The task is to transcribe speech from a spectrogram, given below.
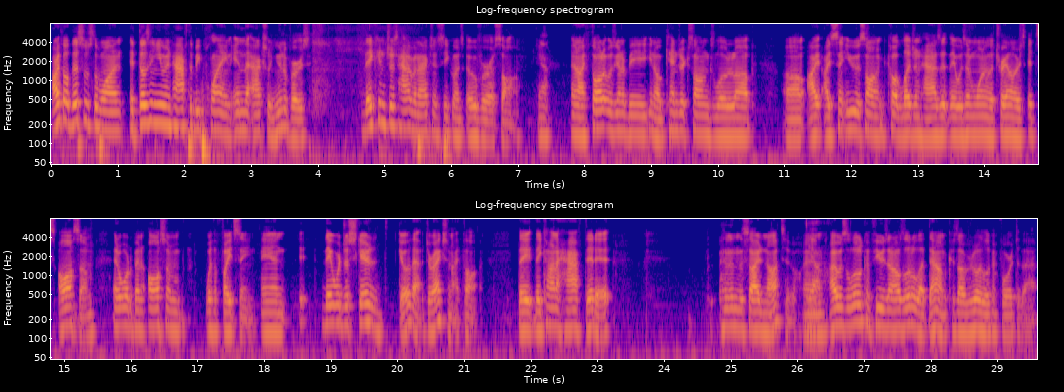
I thought this was the one. It doesn't even have to be playing in the actual universe. They can just have an action sequence over a song. Yeah. And I thought it was gonna be, you know, Kendrick songs loaded up. Um, I I sent you a song called "Legend Has It." It was in one of the trailers. It's awesome, and it would have been awesome with a fight scene. And it, they were just scared to go that direction. I thought they they kind of half did it, and then decided not to. And Yeah. I was a little confused and I was a little let down because I was really looking forward to that.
